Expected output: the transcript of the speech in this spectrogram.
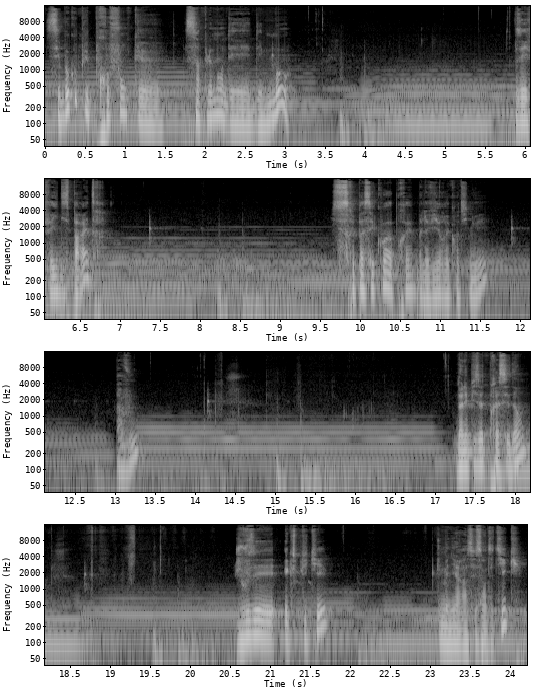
C'est beaucoup plus profond que simplement des, mots. Vous avez failli disparaître Il se serait passé quoi après? Bah, La vie aurait continué Pas vous Dans l'épisode précédent, je vous ai expliqué de manière assez synthétique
